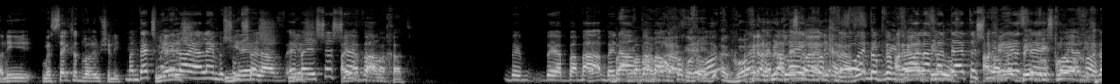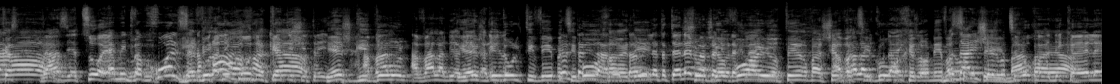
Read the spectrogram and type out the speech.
אני מסייג את הדברים שלי. מנדט שמיני לא היה להם בשום יש- שלב. הם יש- שש, היה שבע. פעם אחת. בין ארבע מערכות הם הרי לא התווכחו. הם התווכחו על המנדט השמיני הזה. לא. ואז יצאו. הם התווכחו על זה, נכון. יש גידול, יש גידול טבעי בציבור החרדי, שהוא גבוה. יותר מאשר בציבור החילוני כזאת, ודאי שיש מסורתי. בציבור החרדי? כאלה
